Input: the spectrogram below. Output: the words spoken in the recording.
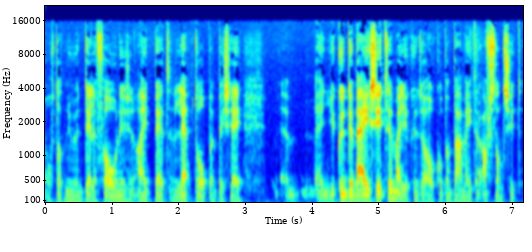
of dat nu een telefoon is, een iPad, een laptop, een PC, je kunt erbij zitten, maar je kunt ook op een paar meter afstand zitten.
